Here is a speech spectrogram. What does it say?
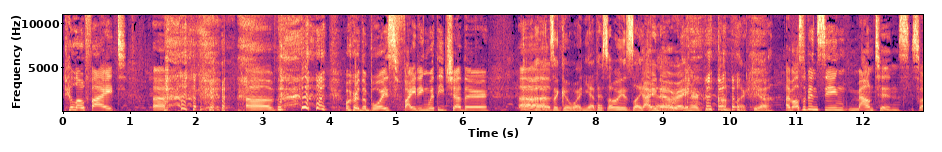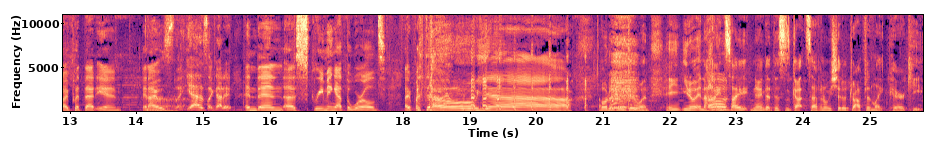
pillow fight. Uh, um, or the boys fighting with each other. Uh, that's a good one. Yeah, there's always like you I know, right? inner group conflict. Yeah. I've also been seeing mountains, so I put that in, and I was like, "Yes, I got it." And then uh, screaming at the world, I put that. Oh yeah, that would have been a good one. And you know, in Oh. hindsight, knowing that this is Got Seven, we should have dropped in like Parakeet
